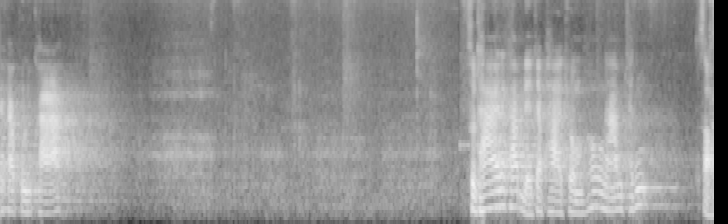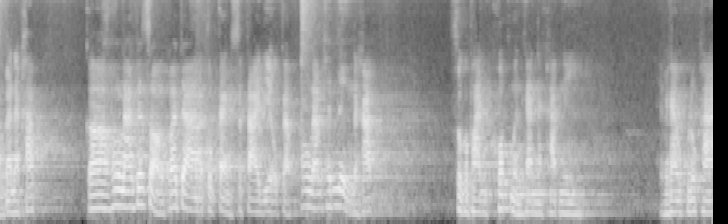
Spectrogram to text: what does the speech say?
นะครับคุณลูกค้า สุดท้ายนะครับ เดี๋ยวจะพาชมห้องน้ำชั้น 2 กันนะครับ ก็ห้องน้ำชั้น 2 ก็จะตกแต่งสไตล์เดียวกับห้องน้ำชั้น 1 นะครับ สุขภัณฑ์ครบเหมือนกันนะครับนี่เห็นไหมครับคุณลูกค้า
